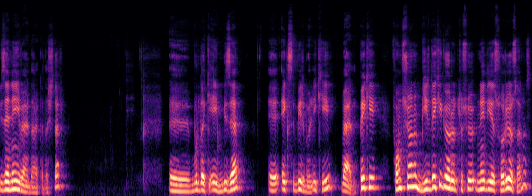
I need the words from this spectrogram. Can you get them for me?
bize neyi verdi arkadaşlar? Ee, buradaki eğim bize eksi 1 bölü 2'yi verdi. Peki fonksiyonun birdeki görüntüsü ne diye soruyorsanız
